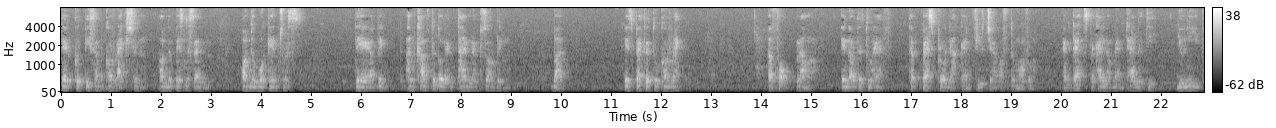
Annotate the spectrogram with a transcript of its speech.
there could be some correction on the business and on the work interests. They're a bit uncomfortable and time absorbing, but it's better to correct a fault now in order to have the best product and future of tomorrow. And that's the kind of mentality you need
